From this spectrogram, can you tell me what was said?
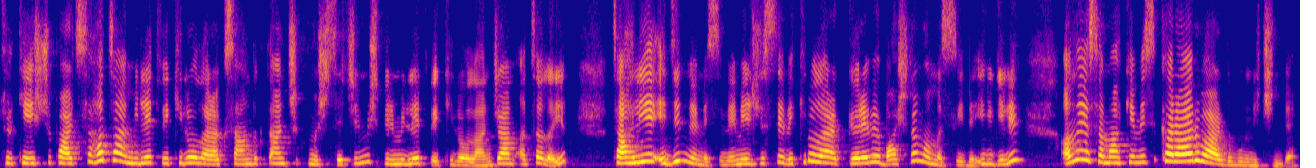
Türkiye İşçi Partisi Hatay milletvekili olarak sandıktan çıkmış seçilmiş bir milletvekili olan Can Atalay'ın tahliye edilmemesi ve mecliste vekil olarak göreve başlamaması ile ilgili Anayasa Mahkemesi kararı vardı bunun içinde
